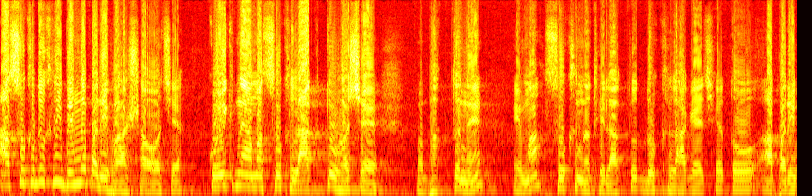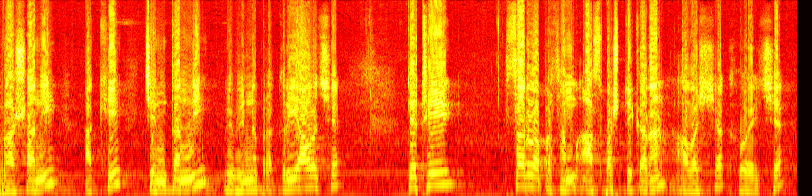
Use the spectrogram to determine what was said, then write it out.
આ સુખ દુઃખની ભિન્ન પરિભાષાઓ છે. કોઈકને આમાં સુખ લાગતું હશે, ભક્તને એમાં સુખ નથી લાગતું, દુઃખ લાગે છે. તો આ પરિભાષાની આખી ચિંતનની વિભિન્ન પ્રક્રિયાઓ છે. તેથી સર્વપ્રથમ આ સ્પષ્ટીકરણ આવશ્યક હોય છે.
